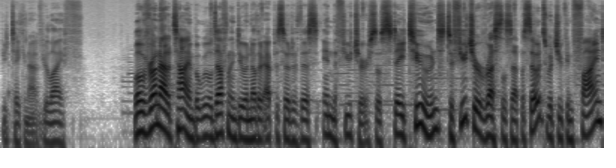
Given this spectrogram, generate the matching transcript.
be taken out of your life. Well, we've run out of time, but we will definitely do another episode of this in the future. So stay tuned to future Restless episodes, which you can find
